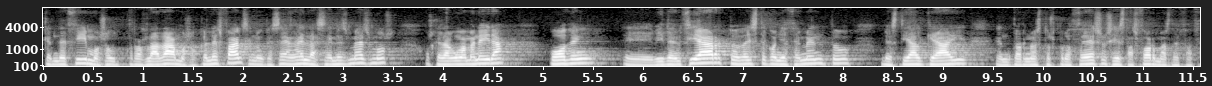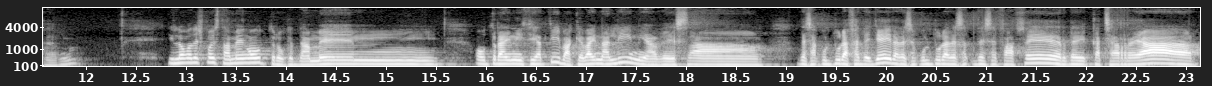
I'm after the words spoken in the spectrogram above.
quen decimos ou trasladamos o que les fan, senón que sean elas eles mesmos os que de alguma maneira poden eh, evidenciar todo este coñecemento bestial que hai en torno a estes procesos e estas formas de facer. Non? E logo despois tamén outro que tamén outra iniciativa que vai na liña desa, desa cultura fedelleira, desa cultura dese, dese facer, de cacharrear,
